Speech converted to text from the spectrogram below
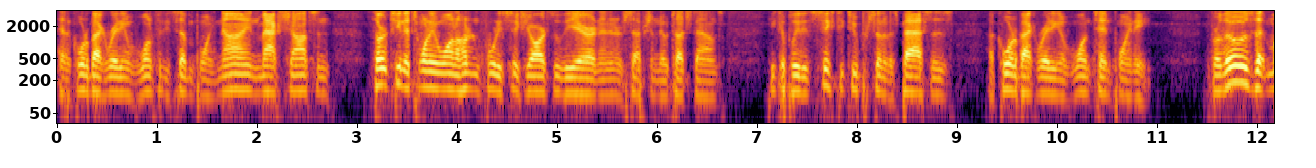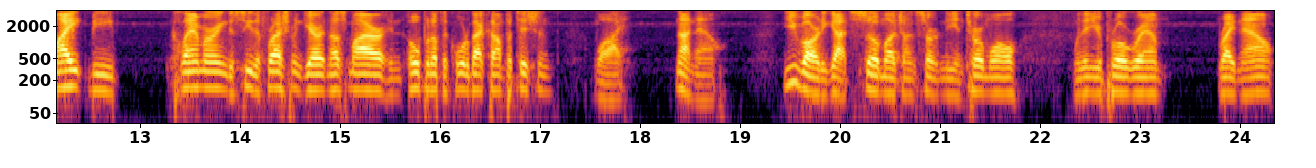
and a quarterback rating of 157.9. Max Johnson, 13 to 21, 146 yards through the air and an interception, no touchdowns. He completed 62% of his passes, a quarterback rating of 110.8. For those that might be clamoring to see the freshman Garrett Nussmeier and open up the quarterback competition, why? Not now. You've already got so much uncertainty and turmoil within your program right now,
